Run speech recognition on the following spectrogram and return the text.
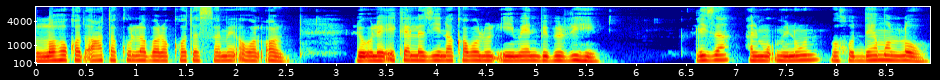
الله قد أعطى كل بركات السماء والأرض لأولئك الذين قبلوا الإيمان ببره. لذا المؤمنون وخدام الله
